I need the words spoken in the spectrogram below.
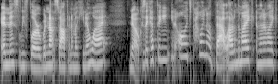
and this leaf blower would not stop. And I'm like, you know what? No, because I kept thinking, you know, oh, it's probably not that loud in the mic. And then I'm like,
